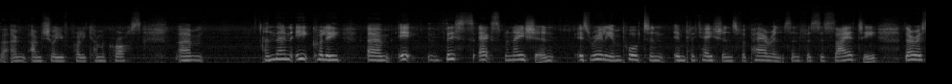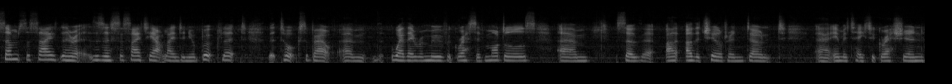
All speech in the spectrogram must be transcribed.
that I'm, I'm sure you've probably come across. Um, and then equally, um, it this explanation is really important implications for parents and for society. There are some society there there's a society outlined in your booklet that talks about um, th- where they remove aggressive models um, so that uh, other children don't uh, imitate aggression.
